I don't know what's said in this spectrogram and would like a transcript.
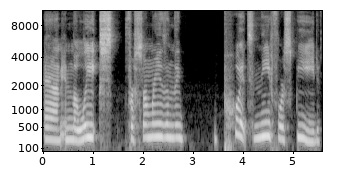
And in the leaks, for some reason, they put Need for Speed,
